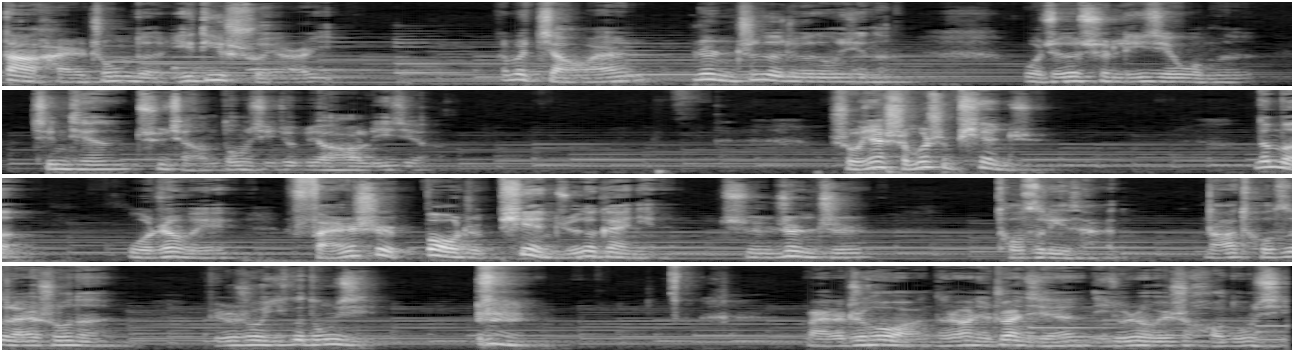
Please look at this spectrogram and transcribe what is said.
大海中的一滴水而已。那么讲完认知的这个东西呢，我觉得去理解我们。今天去讲的东西就比较好理解了。首先，什么是骗局？那么，我认为凡是抱着骗局的概念去认知投资理财的，拿投资来说呢，比如说一个东西买了之后啊，能让你赚钱，你就认为是好东西。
